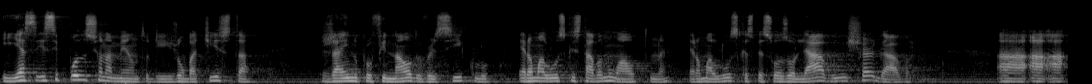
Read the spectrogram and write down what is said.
e esse posicionamento de João Batista, já indo para o final do versículo, era uma luz que estava no alto, né? Era uma luz que as pessoas olhavam e enxergavam. A, a, a,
